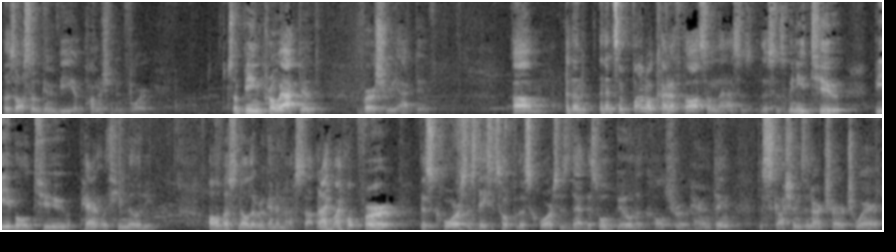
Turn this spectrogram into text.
but there's also going to be a punishment for it." So being proactive versus reactive. Um, and then, and then some final kind of thoughts on this is, this is we need to be able to parent with humility. All of us know that we're going to mess up. And I, my hope for this course, and Stacy's hope for this course, is that this will build a culture of parenting discussions in our church where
